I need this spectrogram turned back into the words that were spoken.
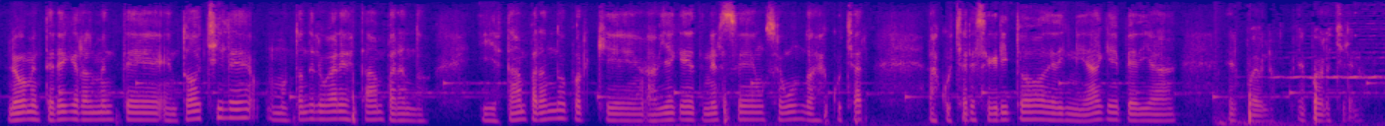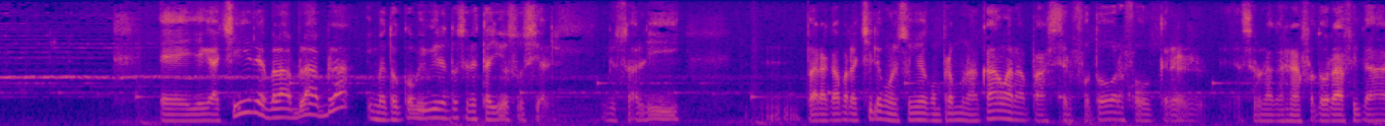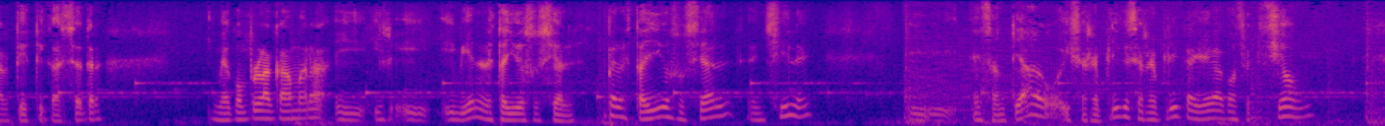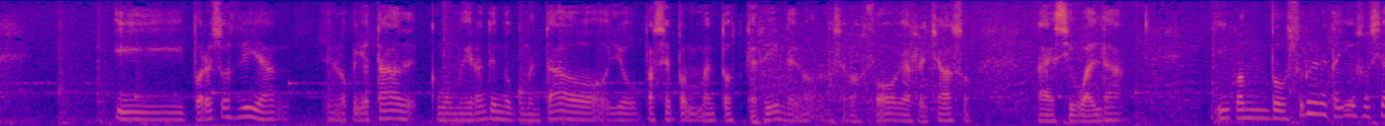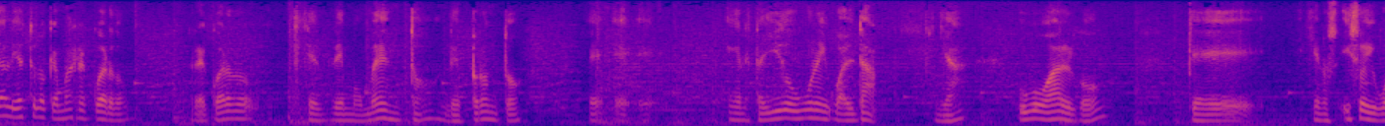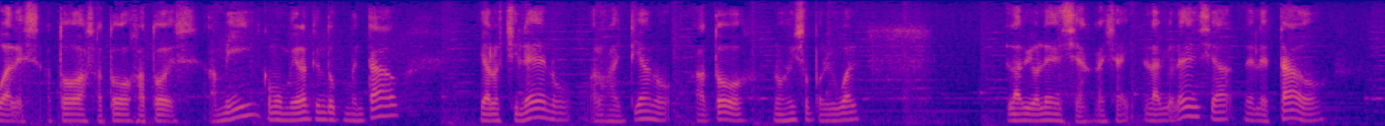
Luego me enteré que realmente en todo Chile un montón de lugares estaban parando. Y estaban parando porque había que detenerse un segundo a escuchar, a escuchar ese grito de dignidad que pedía el pueblo, el pueblo chileno. Eh, llegué a Chile, bla, bla, bla, y me tocó vivir entonces el estallido social. Yo salí para acá, para Chile, con el sueño de comprarme una cámara para ser fotógrafo, querer hacer una carrera fotográfica, artística, etcétera me compro la cámara y, viene el estallido social. Pero estallido social en Chile y en Santiago y se replica y se replica y llega a Concepción. Y por esos días, en lo que yo estaba como migrante indocumentado, yo pasé por momentos terribles, ¿no? la xenofobia, el rechazo, la desigualdad. Y cuando surge el estallido social, y esto es lo que más recuerdo, recuerdo que de momento, de pronto, eh, eh, eh, en el estallido hubo una igualdad, ¿ya? Hubo algo que, que nos hizo iguales a todas, a todos, a todos. A mí, como migrante indocumentado, a los chilenos, a los haitianos, a todos, nos hizo por igual la violencia, La violencia del Estado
